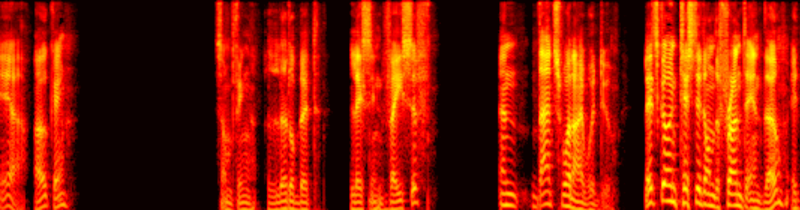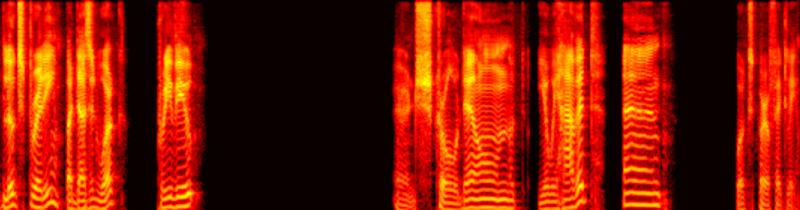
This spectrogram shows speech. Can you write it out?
Yeah, okay. Something a little bit less invasive. And that's what I would do. Let's go and test it on the front end though. It looks pretty, but does it work? Preview. And scroll down. Here we have it. And works perfectly.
